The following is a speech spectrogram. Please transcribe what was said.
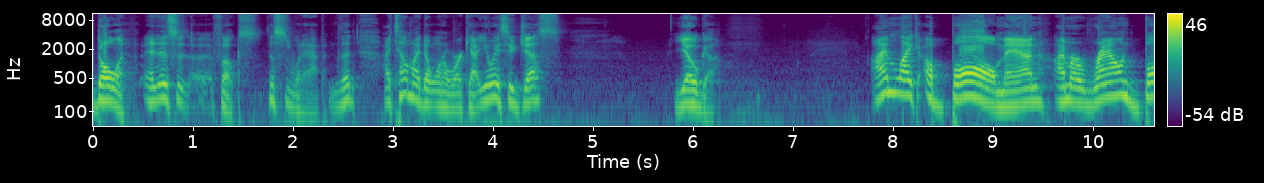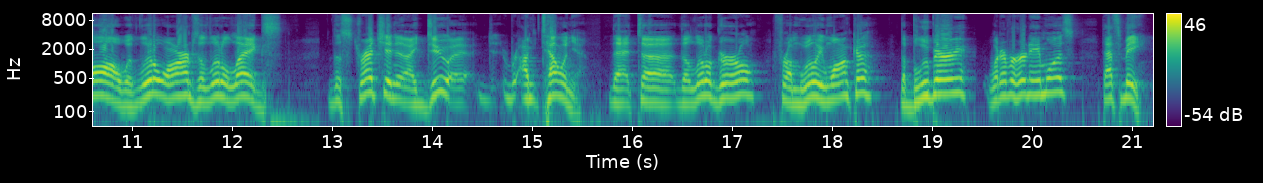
Dolan, and this is, uh, folks, this is what happened. Then I tell him I don't want to work out. You he suggests? Yoga. I'm like a ball, man. I'm a round ball with little arms and little legs. The stretching that I do, uh, I'm telling you that uh, the little girl from Willy Wonka, the blueberry, whatever her name was, that's me.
